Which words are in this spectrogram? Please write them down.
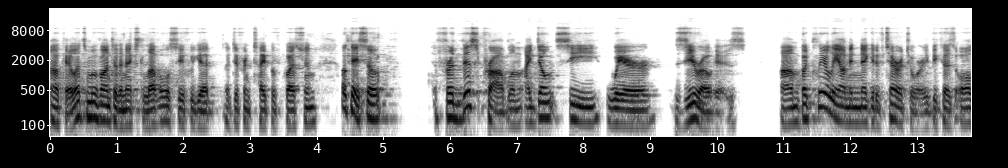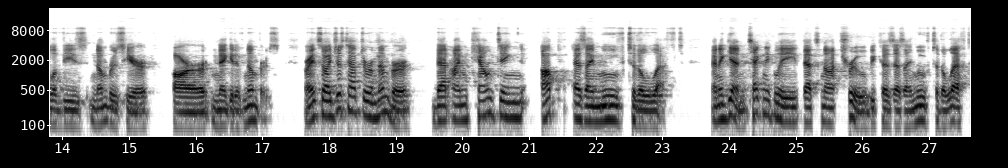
Okay, let's move on to the next level, see if we get a different type of question. Okay, so for this problem, I don't see where zero is, um, but clearly I'm in negative territory because all of these numbers here are negative numbers, right? So I just have to remember that I'm counting up as I move to the left. And again, technically that's not true because as I move to the left,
